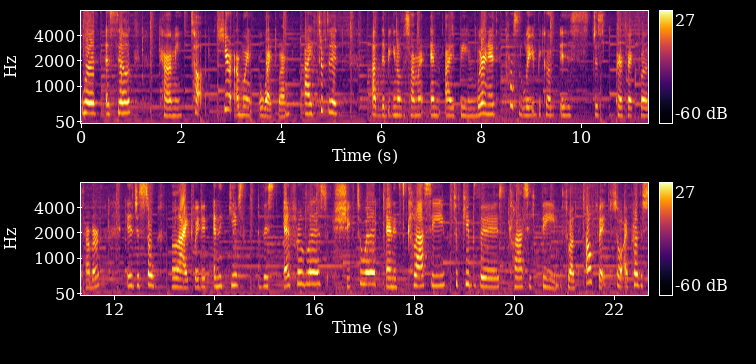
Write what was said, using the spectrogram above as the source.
with a silk cami top. Here I'm wearing a white one. I thrifted it at the beginning of the summer and I've been wearing it constantly because it's just perfect for the summer. It's just so lightweighted and it gives this effortless chic to it and it's classy to keep this classy theme throughout the outfit. So I paired this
